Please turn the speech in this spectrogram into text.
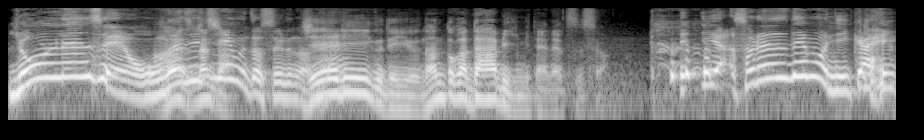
4連戦を同じチームとするのね、J リーグでいうなんとかダービーみたいなやつですよ。えいやそれでも2回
